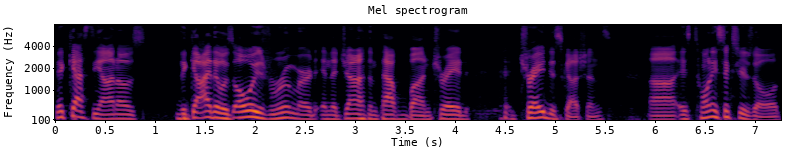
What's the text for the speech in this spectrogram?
Nick Castellanos, the guy that was always rumored in the Jonathan Papelbon trade trade discussions, uh, is 26 years old,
